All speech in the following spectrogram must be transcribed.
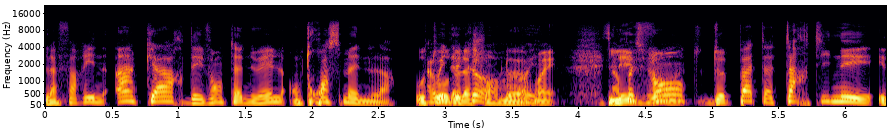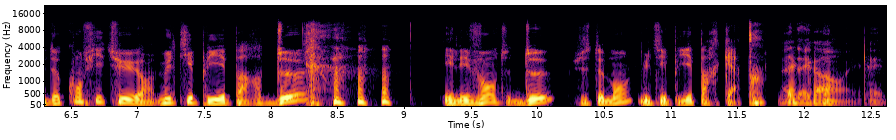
la farine, un quart des ventes annuelles en trois semaines là, autour oui, de la chandeleur. Ah oui. ouais. C'est Les ventes de pâte à tartiner et de confiture multipliées par deux. Et les ventes d'œufs, justement, multipliées par 4. Ah, D'accord. ouais.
